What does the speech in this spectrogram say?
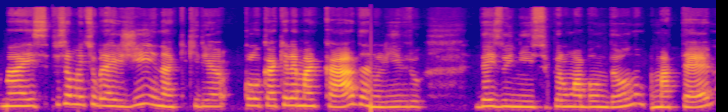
Mas, principalmente sobre a Regina, queria colocar que ela é marcada no livro desde o início pelo um abandono materno,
